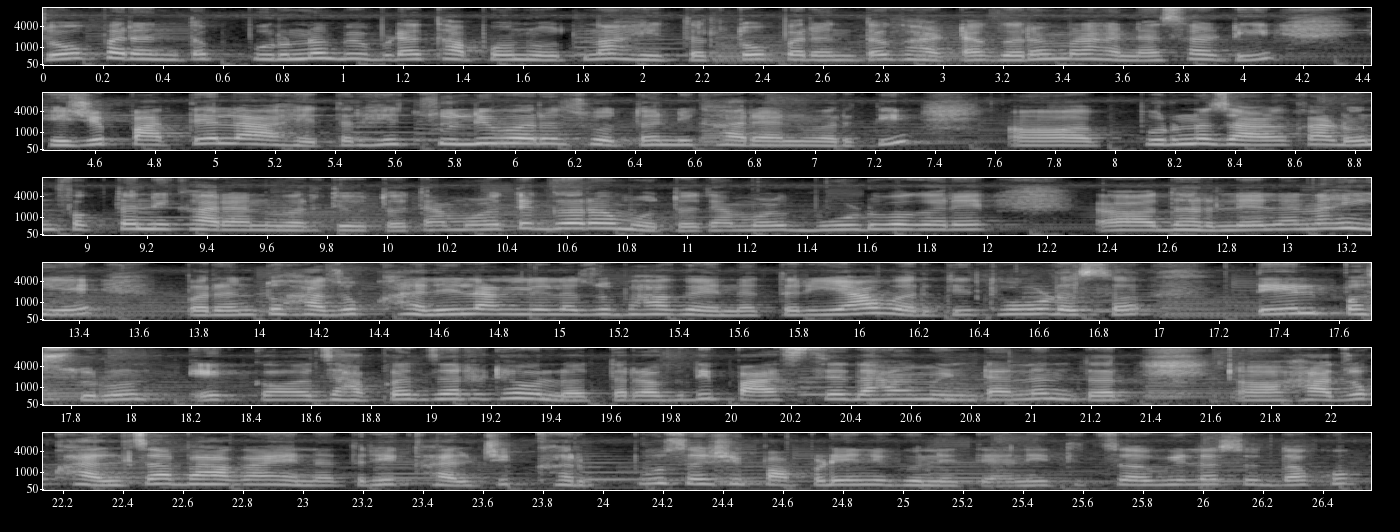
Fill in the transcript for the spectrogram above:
जोपर्यंत पूर्ण बिबड्या थापून होत नाही तर तोपर्यंत घाटा गरम राहण्यासाठी हे जे पातेलं आहे तर हे चुलीवरच होतं निखाऱ्यांवरती. पूर्ण जाळ काढून फक्त निखाऱ्यांवरती होतं. त्यामुळे ते गरम होतं. त्यामुळे बूड वगैरे धरलेला नाही आहे परंतु हा जो खाली लागलेला जो भाग आहे ना तर यावरती थोडंसं तेल पसरून एक झाकत जर ठेवलं तर अगदी पाच ते दहा मिनिटानंतर हा जो खालचा भाग आहे ना तर ही खालची खरपूस अशी पापडी निघून येते. आणि ती चवीला सुद्धा खूप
